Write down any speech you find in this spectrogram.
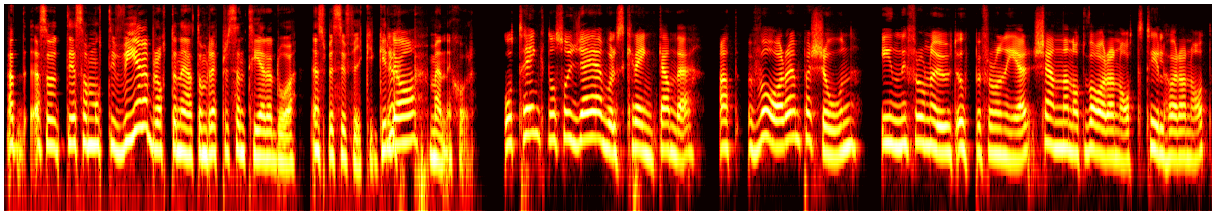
att alltså, det som motiverar brotten är att de representerar då en specifik grupp ja. människor. Och tänk något så djävulskt kränkande att vara en person inifrån och ut, uppifrån och ner, känna något, vara något, tillhöra något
